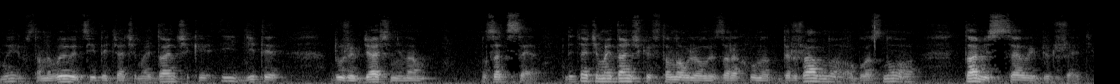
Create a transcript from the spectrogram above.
ми встановили ці дитячі майданчики, і діти дуже вдячні нам за це. Дитячі майданчики встановлювали за рахунок державного, обласного та місцевих бюджетів.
